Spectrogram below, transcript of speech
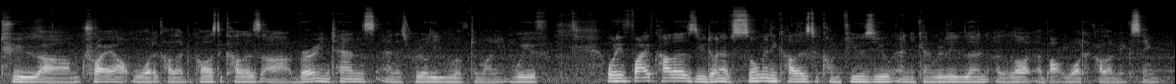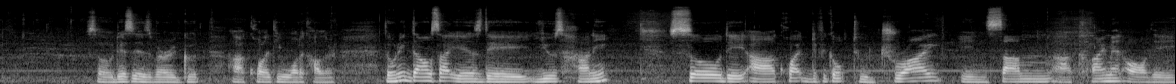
to um, try out watercolor because the colors are very intense and it's really worth the money. With only 5 colors, you don't have so many colors to confuse you and you can really learn a lot about watercolor mixing. So this is very good uh, quality watercolor. The only downside is they use honey so they are quite difficult to dry in some uh, climate or they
